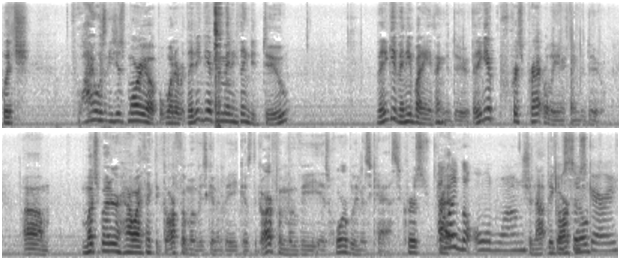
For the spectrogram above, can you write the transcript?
Which, why wasn't he just Mario? But whatever. They didn't give him anything to do. They didn't give anybody anything to do. They didn't give Chris Pratt really anything to do. Um, much better how I think the Garfield movie is going to be because the Garfield movie is horribly miscast. Chris Pratt I like the old one. should not be It's so Garfield scary.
